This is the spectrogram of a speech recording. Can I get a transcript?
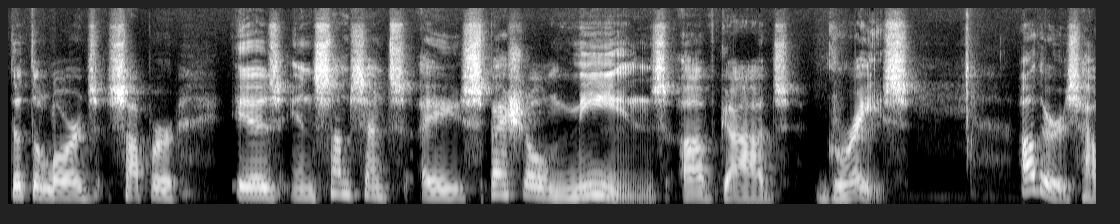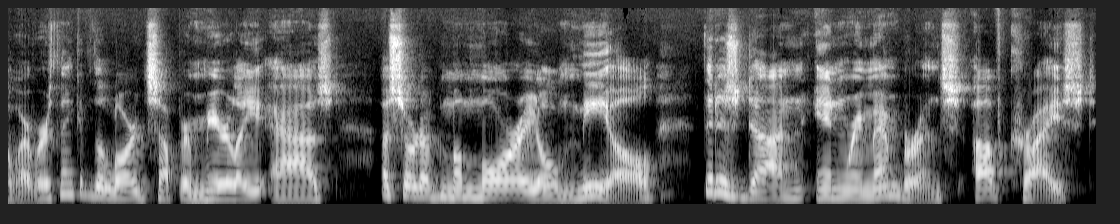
that the Lord's Supper is, in some sense, a special means of God's grace. Others, however, think of the Lord's Supper merely as a sort of memorial meal that is done in remembrance of Christ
